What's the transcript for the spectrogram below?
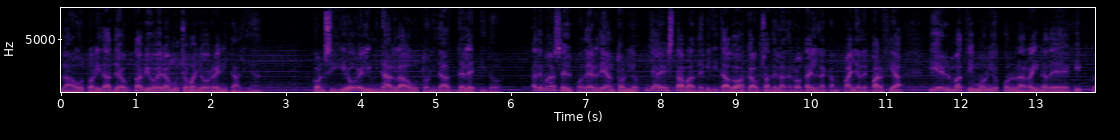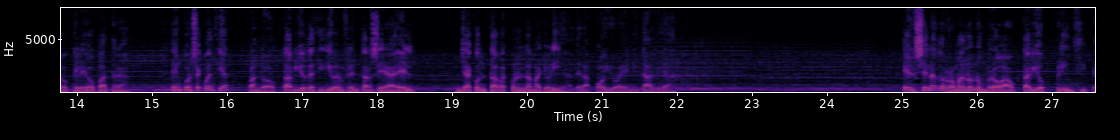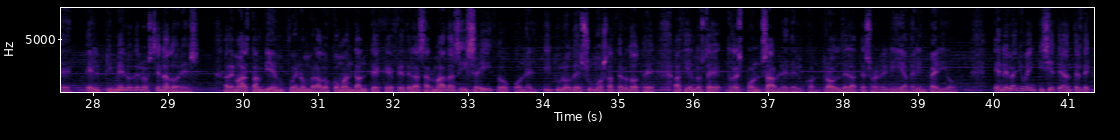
La autoridad de Octavio era mucho mayor en Italia consiguió eliminar la autoridad de Lépido. Además, el poder de Antonio ya estaba debilitado a causa de la derrota en la campaña de Parfia y el matrimonio con la reina de Egipto, Cleopatra. En consecuencia, cuando Octavio decidió enfrentarse a él, ya contaba con la mayoría del apoyo en Italia. El Senado romano nombró a Octavio príncipe, el primero de los senadores. Además, también fue nombrado comandante jefe de las armadas y se hizo con el título de sumo sacerdote, haciéndose responsable del control de la tesorería del imperio. En el año 27 a.C.,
